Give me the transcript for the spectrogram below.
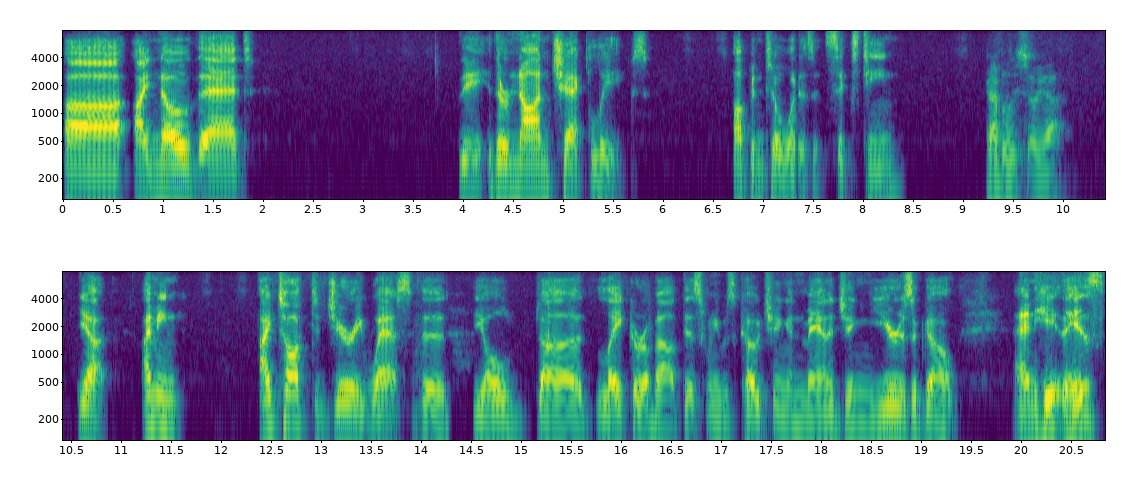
Uh, I know that they they're non-check leagues up until what is it, 16? I believe so. Yeah. Yeah. I mean, I talked to Jerry West, the the old uh, Laker, about this when he was coaching and managing years ago, and he his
